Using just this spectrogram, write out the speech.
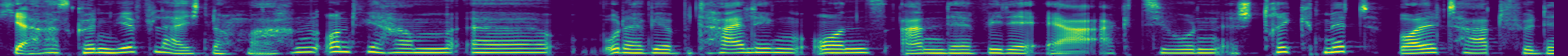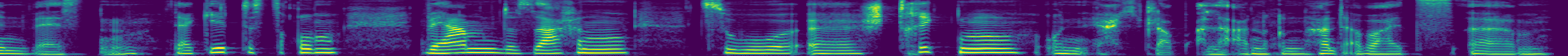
ja, was können wir vielleicht noch machen? Und wir haben äh, oder wir beteiligen uns an der WDR-Aktion Strick mit Wolltat für den Westen. Da geht es darum, wärmende Sachen zu äh, stricken und ja, ich glaube, alle anderen Handarbeits. Ähm,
